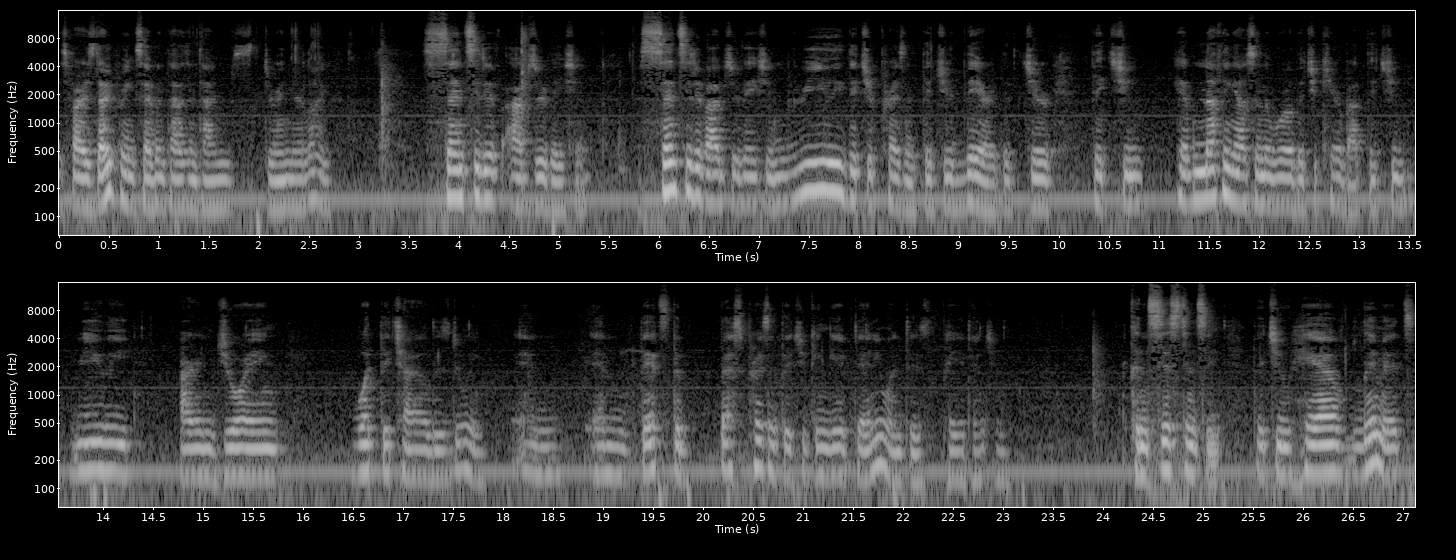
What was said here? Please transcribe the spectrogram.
as far as diapering 7,000 times during their life. Sensitive observation. Sensitive observation, really that you're present, that you're there, that you're that you have nothing else in the world that you care about, that you really are enjoying what the child is doing. And, and that's the best present that you can give to anyone to pay attention. Consistency, that you have limits,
